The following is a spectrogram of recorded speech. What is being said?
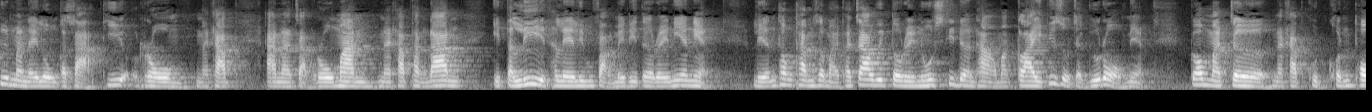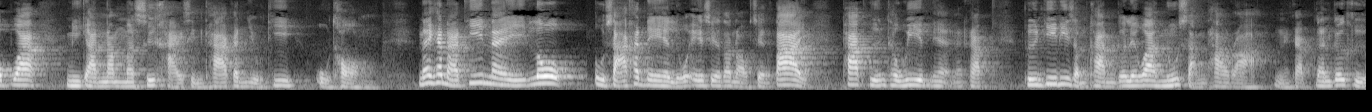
ขึ้นมาในโรงกระสาบที่โรมนะครับ อาณาจักรโรมันนะครับทางด้านอิตาลีทะเลริมฝั่งเมดิเตอร์เรเนียนเนี่ย เหรียญทองคำสมัยพระเจ้าวิกตอเรนุสที่เดินทางออกมาไกลที่สุดจากยุโรปเนี่ยก็มาเจอนะครับขุดค้นพบว่ามีการนำมาซื้อขายสินค้ากันอยู่ที่อู่ทอง ในขณะที่ในโลกอุษาคเนย์หรือเอเชียตะวันออกเฉียงใต้ ภาคพื้นทวีปเนี่ยนะครับพื้นที่ที่สำคัญก็เรียกว่านุสันทารานะครับนั่นก็คือ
